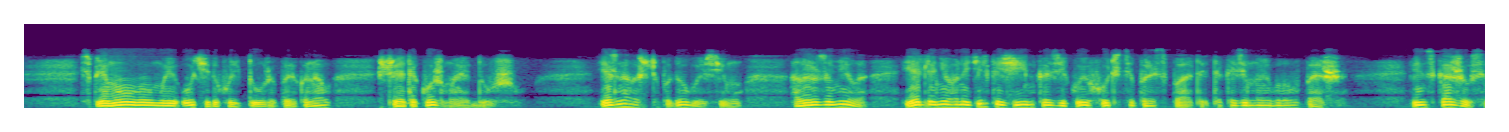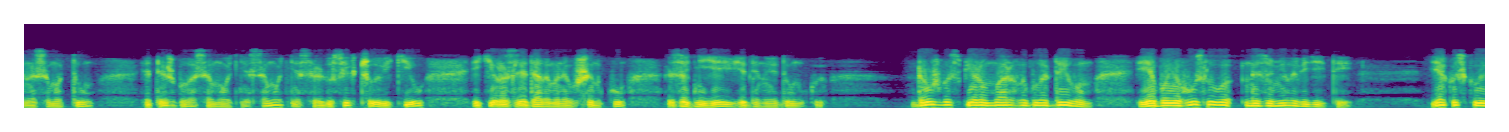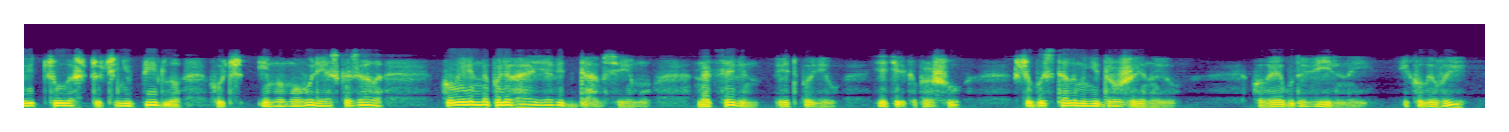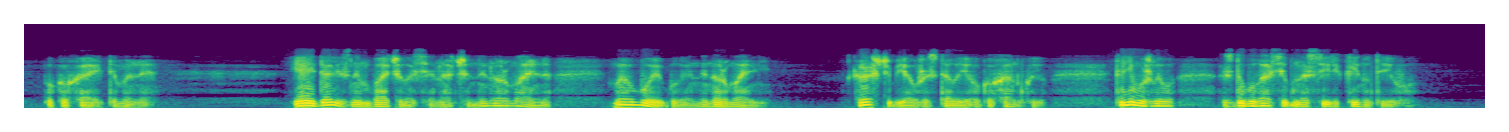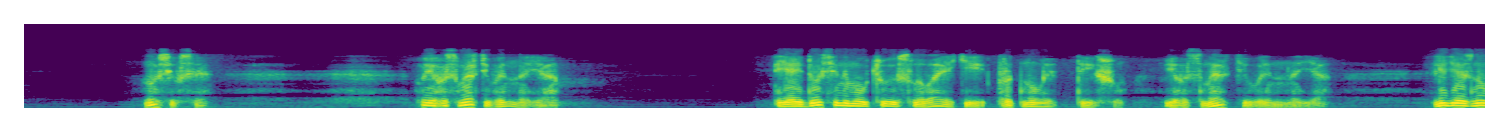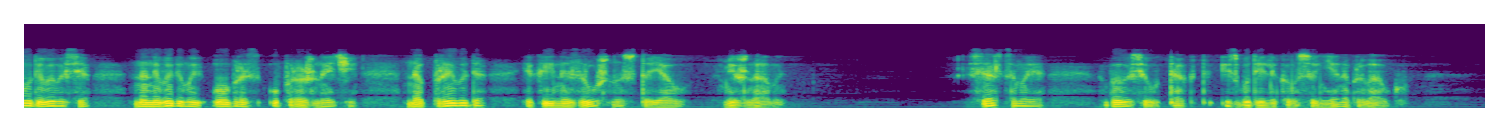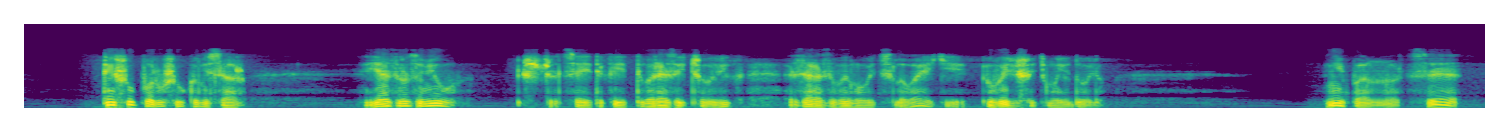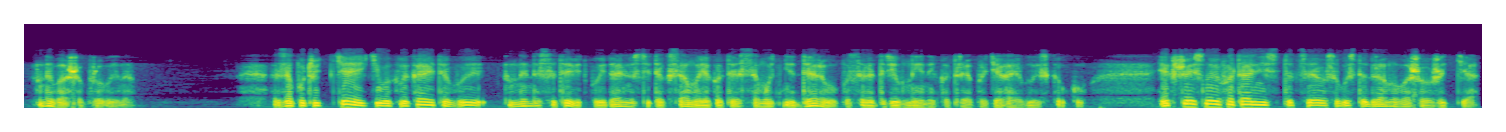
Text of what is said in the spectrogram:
Спрямовував мої очі до культури, переконав, що я також маю душу. Я знала, що подобаюсь йому, але розуміла, я для нього не тільки жінка, з якою хочеться переспати. Таке зі мною було вперше. Він скаржився на самоту. Я теж була самотня, самотня серед усіх чоловіків, які розглядали мене в шинку з однією єдиною думкою. Дружба з П'єром Маргла була дивом, і я боягузливо не зуміла відійти. Якось, коли відчула, що чиню підло, хоч і мимоволі я сказала, коли він наполягає, я віддамся йому. На це він відповів. Я тільки прошу, щоб ви стали мені дружиною, коли я буду вільний, і коли ви покохаєте мене. Я й далі з ним бачилася, наче ненормальна. Ми обоє були ненормальні. Краще б я вже стала його коханкою. Тоді, можливо, здобулася б на силі кинути його. Ось і все. У його смерті винна я. Я й досі не мовчую слова, які протнули тишу. В його смерті винна я. Лідія знову дивилася на невидимий образ у порожнечі, на привида, який незрушно стояв між нами. Серце моє билося у такт із будильником Сон'є на прилавку. Тишу порушив комісар. Я зрозумів, що цей такий тверезий чоловік зараз вимовить слова, які вирішать мою долю. Ні, панно, це не ваша провина. За почуття, які викликаєте, ви не несете відповідальності так само, як оте самотнє дерево посеред рівнини, котре притягає блискавку. Якщо існує фатальність, то це особиста драма вашого життя.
